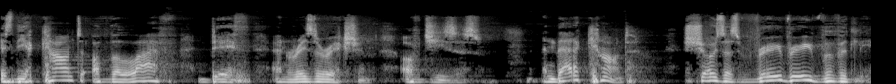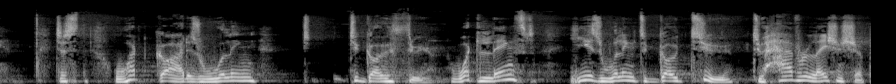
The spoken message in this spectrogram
is the account of the life, death, and resurrection of Jesus. And that account shows us very, very vividly just what God is willing to go through, what lengths He is willing to go to to have a relationship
